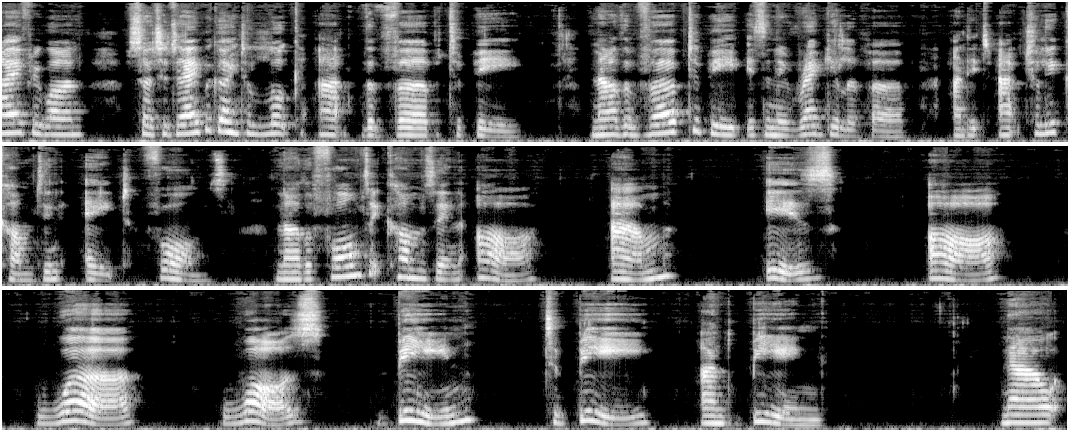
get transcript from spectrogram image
Hi everyone. So today we're going to look at the verb to be. Now the verb to be is an irregular verb and it actually comes in eight forms. Now the forms it comes in are am, is, are, were, was, been, to be and being. Now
